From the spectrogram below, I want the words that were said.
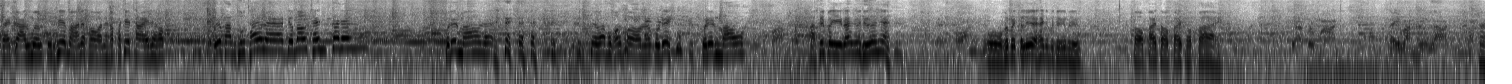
ใจกลางเมืองกรุงเทพมหานครนะครับ ประเทศไทยนะครับ Welcome to Thailand The Mountain Garden Golden Mount นะไม่ว่าภูเขาทองนะ Golden Golden Mount อะขึ้นไปอีกครับยังไม่ถึงนะเนี่ยโอ้ขึ้นไปตะเรื่อยให้จะมาถึงจะมาถึง ต่อไปต่อไปต่อไป มาทในวันเวลาอ่า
